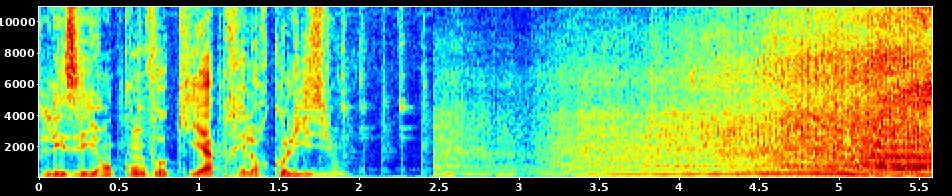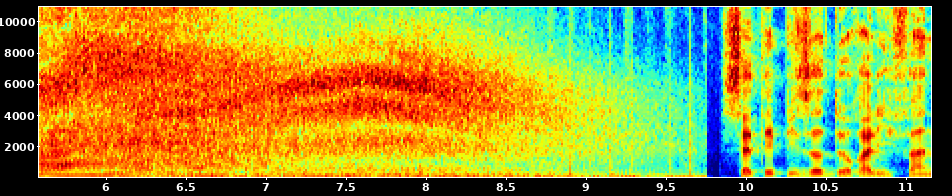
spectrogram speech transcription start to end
les ayant convoqués après leur collision. Cet épisode de Rallyfan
